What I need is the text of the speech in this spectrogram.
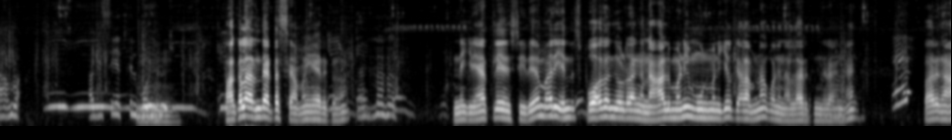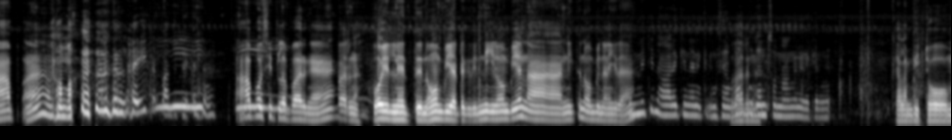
ஆமா. அதிசயத்தில் பகலாக இருந்தால் அட்டா செமையாக இருக்கும். இன்னைக்கு நேரத்துலேயே எழுந்திரிச்சிட்டு இதே மாதிரி எந்திரிச்சு போதும்னு சொல்கிறாங்க நாலு மணி மூணு மணிக்கெல்லாம் கிளம்புனா கொஞ்சம் நல்லா இருக்குங்கிறாங்க. பாருங்க ஆப் ஆமாம் ஆப்போசிட்டில் பாருங்க. பாருங்க கோயில் நேற்று நோம்பி ஆட்டுக்குது இன்னைக்கு நோம்பியா? நான் அன்னைக்கு தான் நோம்பி நினைக்கிறேன். இன்னைக்கு நாளைக்கு நினைக்கிறீங்க புதன் சொன்னாங்கன்னு நினைக்கிறேங்க. கிளம்பிட்டோம்.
